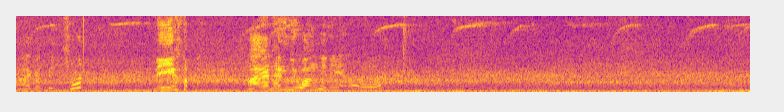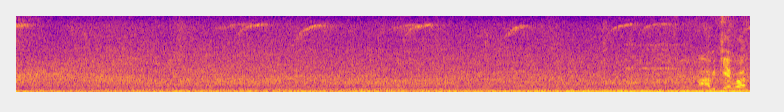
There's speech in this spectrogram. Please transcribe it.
มากันเป็นชุด นี่ครับ มากันทั้งยวงทีนี้ โอ้ ก็บก่อน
